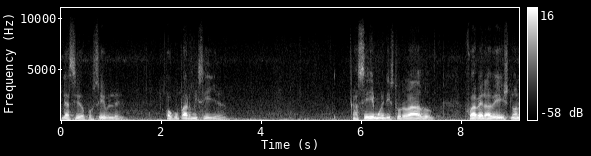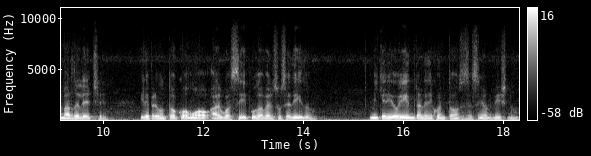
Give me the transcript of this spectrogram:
le ha sido posible ocupar mi silla? Así, muy disturbado, fue a ver a Vishnu al mar de leche y le preguntó cómo algo así pudo haber sucedido. Mi querido Indra, le dijo entonces el señor Vishnu,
